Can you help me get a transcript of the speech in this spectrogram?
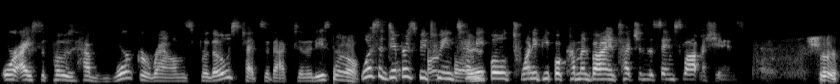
or i suppose have workarounds for those types of activities. Well, what's the difference between 10 people 20 people coming by and touching the same slot machines? Sure.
